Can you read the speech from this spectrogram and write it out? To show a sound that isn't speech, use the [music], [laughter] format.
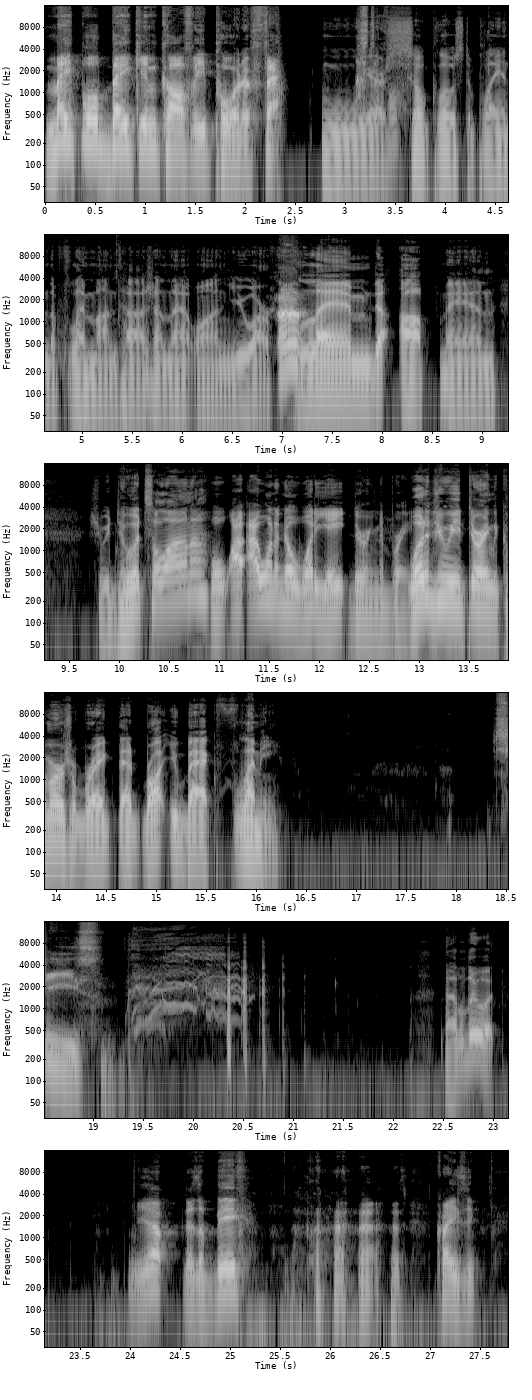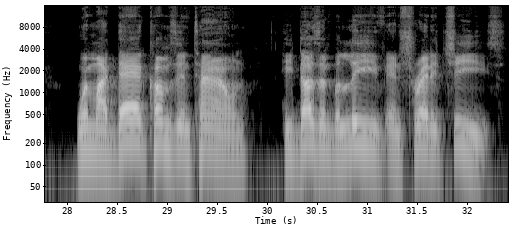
Maple Bacon Coffee Porter Fat. Ooh, we are so close to playing the phlegm montage on that one. You are Huh? phlegmed up, man. Should we do it, Solana? Well, I, I want to know what he ate during the break. What did you eat during the commercial break that brought you back phlegmy? Cheese. [laughs] That'll do it. Yep, there's a big [laughs] crazy. When my dad comes in town, he doesn't believe in shredded cheese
